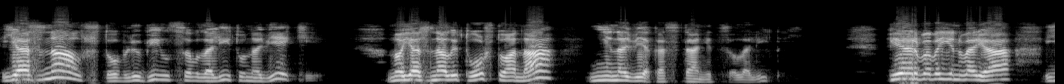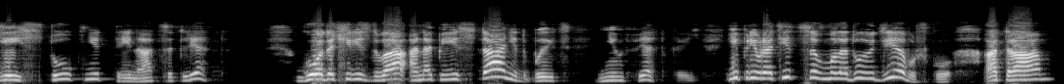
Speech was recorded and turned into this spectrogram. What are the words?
Я знал, что влюбился в Лолиту навеки, но я знал и то, что она не навек останется Лолитой. Первого января ей стукнет тринадцать лет. Года через два она перестанет быть нимфеткой и превратится в молодую девушку, а там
